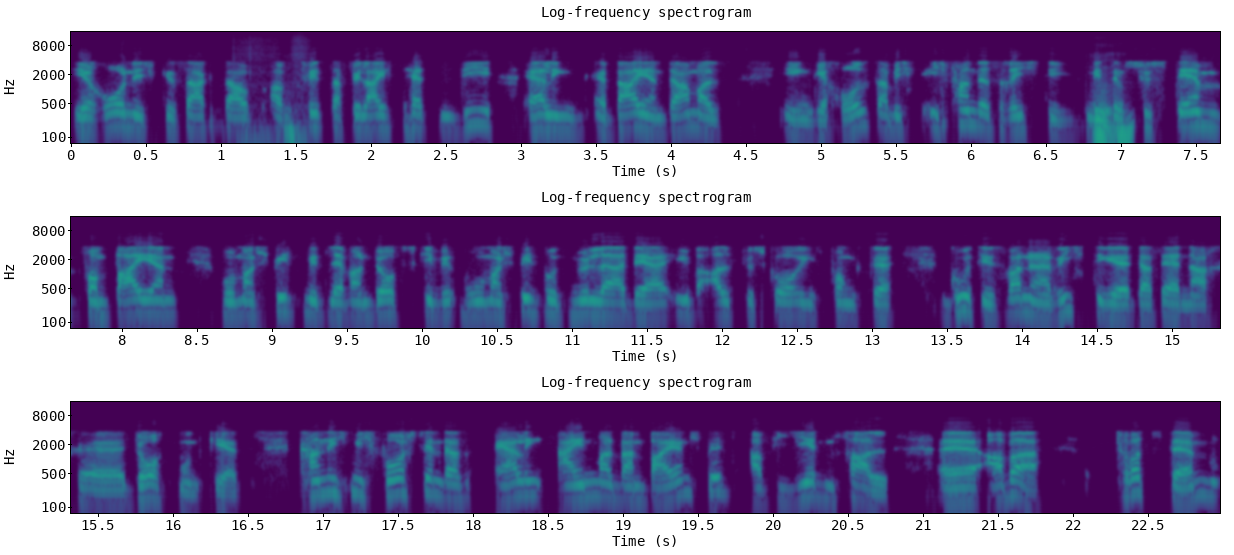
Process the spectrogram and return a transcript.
ironisch gesagt auf, auf Twitter. Vielleicht hätten die Erling äh, Bayern damals ihn geholt, aber ich, ich fand das richtig. Mit Mhm. dem System von Bayern, wo man spielt mit Lewandowski, wo man spielt mit Müller, der überall für Scoringspunkte gut ist, war dann richtige, dass er nach äh, Dortmund geht. Kann ich mich vorstellen, dass Erling einmal beim Bayern spielt? Auf jeden Fall. Äh, aber trotzdem,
